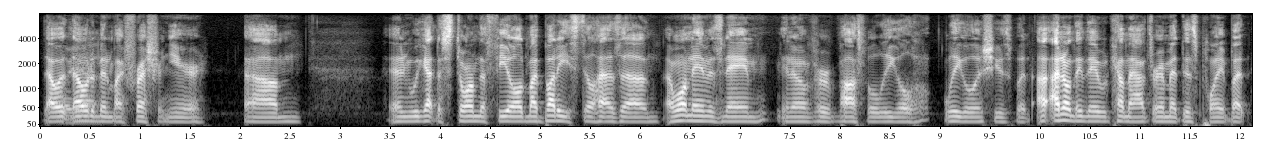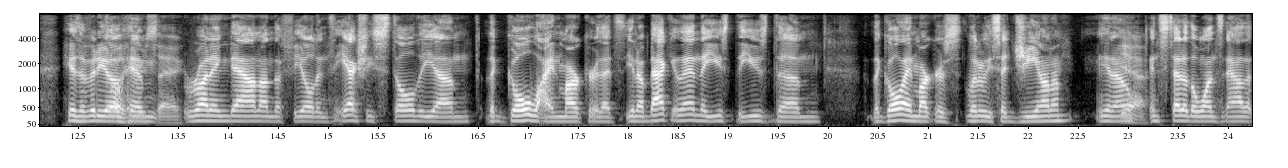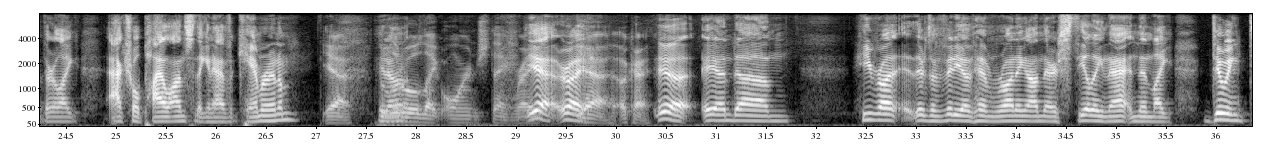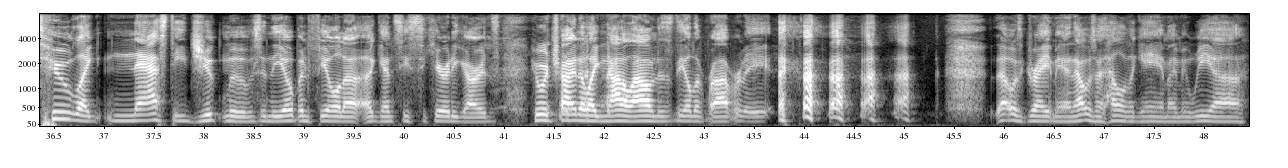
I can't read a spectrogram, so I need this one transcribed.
That would Oh, that would have been my freshman year. Um and we got to storm the field. My buddy still has a. I won't name his name, you know, for possible legal legal issues, but I, I don't think they would come after him at this point. But here's a video of him running down on the field, and he actually stole the um the goal line marker. That's you know back then they used they used the um, the goal line markers literally said G on them, you know, Yeah. instead of the ones now that they're like actual pylons, so they can have a camera in them. Yeah. The You know? little like orange thing, right? Yeah, right. Yeah. Okay. Yeah, and um, he run. There's a video of him running on there, stealing that, and then like doing two like nasty juke moves in the open field uh, against these security guards who were trying to like not allow him to steal the property. that was great, man. That was a hell of a game. I mean, we. uh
